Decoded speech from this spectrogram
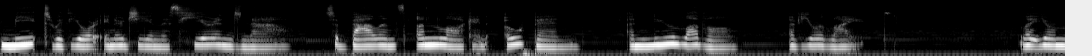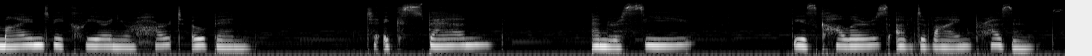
Meet with your energy in this here and now to balance, unlock, and open a new level of your light. Let your mind be clear and your heart open to expand and receive these colors of divine presence.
